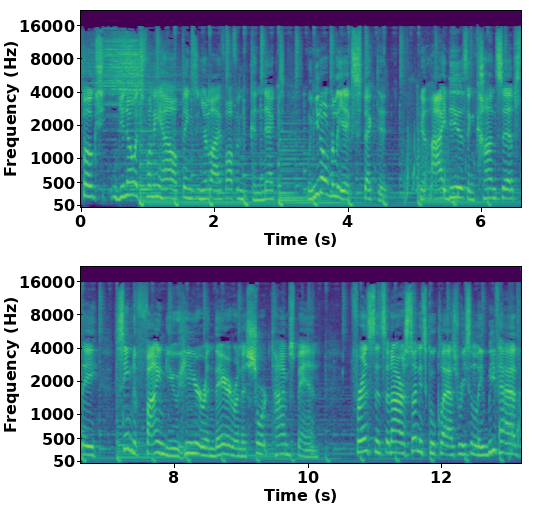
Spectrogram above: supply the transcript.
Folks, you know it's funny how things in your life often connect when you don't really expect it. You know, ideas and concepts, they seem to find you here and there in a short time span. For instance, in our Sunday school class recently, we've had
